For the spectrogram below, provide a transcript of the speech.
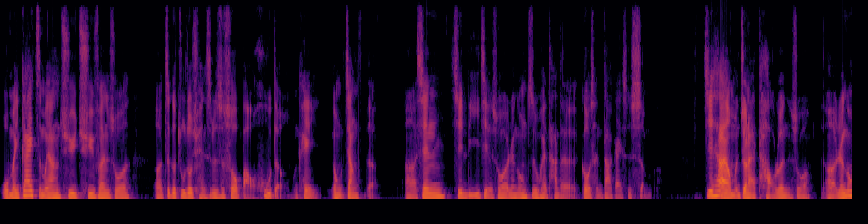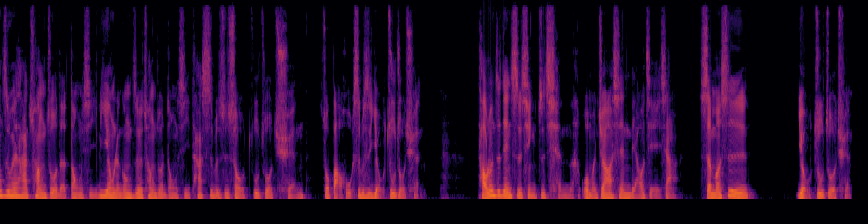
我们该怎么样去区分说，呃，这个著作权是不是受保护的？我们可以用这样子的，呃，先去理解说人工智慧它的构成大概是什么。接下来我们就来讨论说，呃，人工智慧它创作的东西，利用人工智慧创作的东西，它是不是受著作权所保护？是不是有著作权？讨论这件事情之前呢，我们就要先了解一下什么是有著作权。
